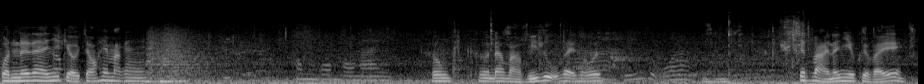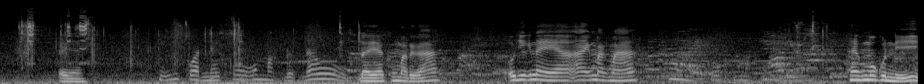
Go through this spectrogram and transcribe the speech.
Quần đây này như kiểu cháu hay mặc không màu này. Không, không đang bảo ví dụ vậy thôi. À, ví dụ à, chất vải nó nhiều kiểu váy ấy. đây này. Những cái quần này cô có mặc được đâu. Đây à, không mặc được á? Ô như cái này à, ai cũng mặc mà. Không cô không mặc đâu. hay không mua quần nỉ?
